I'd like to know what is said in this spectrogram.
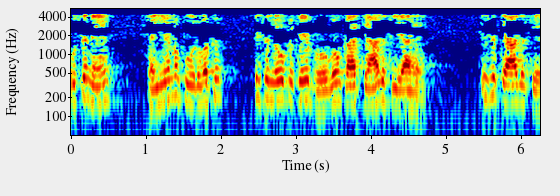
उसने संयम पूर्वक इस लोक के भोगों का त्याग किया है। इस त्याग से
